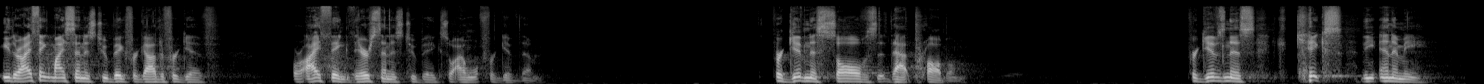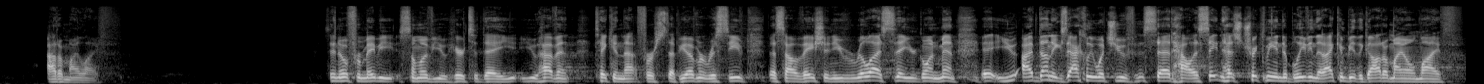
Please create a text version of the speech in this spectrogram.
Either I think my sin is too big for God to forgive, or I think their sin is too big, so I won't forgive them. Forgiveness solves that problem. Forgiveness kicks the enemy out of my life. I know for maybe some of you here today, you haven't taken that first step. You haven't received that salvation. You realize today you're going, man, eh, you, I've done exactly what you've said, Hal. Satan has tricked me into believing that I can be the God of my own life.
